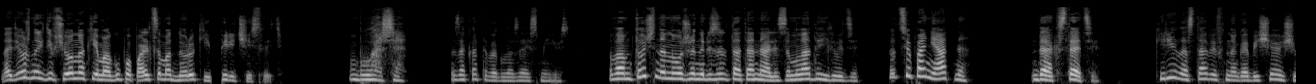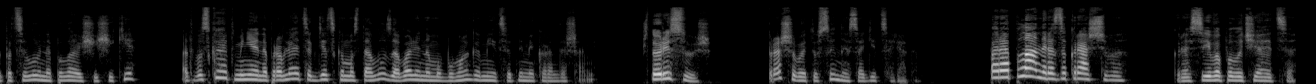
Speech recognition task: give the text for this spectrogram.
«Надежных девчонок я могу по пальцам одной руки перечислить». «Боже!» — закатывая глаза и смеюсь. «Вам точно нужен результат анализа, молодые люди? Тут все понятно». «Да, кстати». Кирилл, оставив многообещающий поцелуй на пылающей щеке, отпускает меня и направляется к детскому столу, заваленному бумагами и цветными карандашами. «Что рисуешь?» — спрашивает у сына и садится рядом. «Парапланы разукрашиваю». «Красиво получается»,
